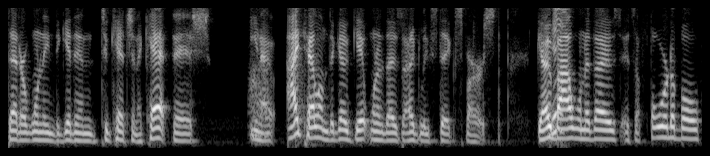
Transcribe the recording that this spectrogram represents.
that are wanting to get into catching a catfish. You know, I tell them to go get one of those ugly stiks first. Go Yeah. buy one of those. It's affordable.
